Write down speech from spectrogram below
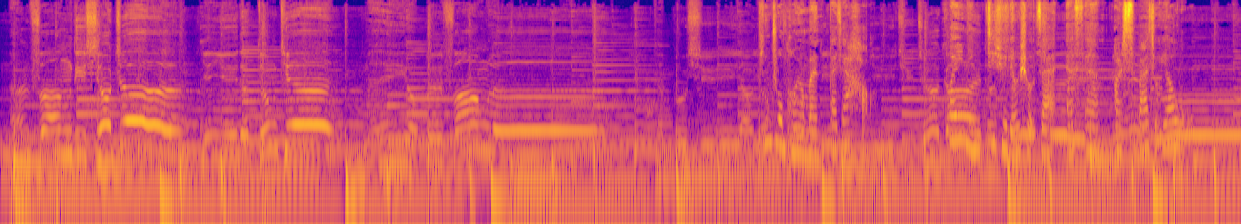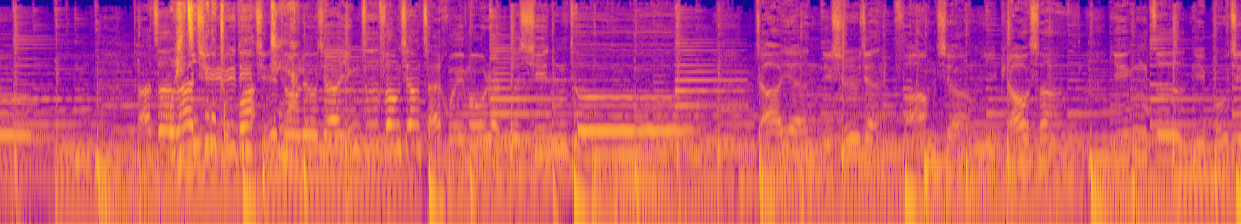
南方的小镇，阴雨的冬天，没有北方冷。听众朋友们，大家好，欢迎您继续留守在 FM 二四八九幺五。我是今天的主播陈然。眨眼的时间，方向已飘散，影子已不见。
